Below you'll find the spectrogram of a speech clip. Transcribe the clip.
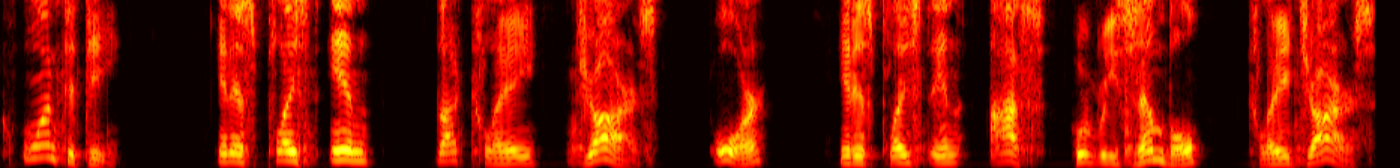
quantity. It is placed in the clay jars, or it is placed in us who resemble clay jars.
